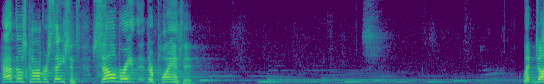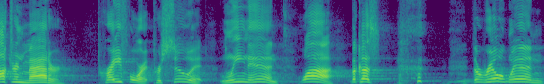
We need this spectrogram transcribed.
Have those conversations. Celebrate that they're planted. Let doctrine matter. Pray for it, pursue it, lean in. Why? Because the real win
